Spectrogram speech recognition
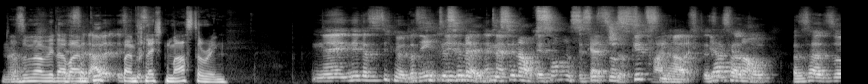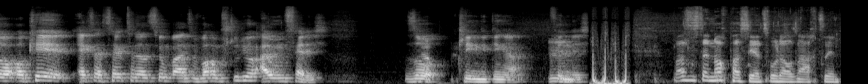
Ne? Da sind wir wieder beim, alle- gut, beim schlechten Mastering. Nee, nee, das ist nicht nur. Das, Nee, ist, das sind ja- nein, das sind auch Song-Sketches Es ist so skizzenhaft. Es Ja, ist halt genau. so, das ist halt so, okay, XXX-Tentation war eine Woche im Studio, Album fertig. So klingen die Dinger, Mhm. finde ich. Was ist denn noch passiert 2018?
